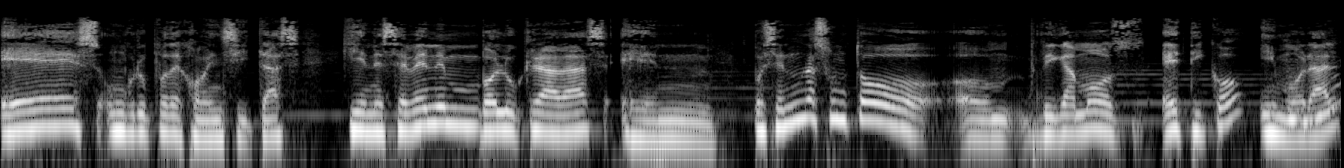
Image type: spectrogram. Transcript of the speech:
es un grupo de jovencitas quienes se ven involucradas en pues en un asunto, um, digamos, ético y moral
